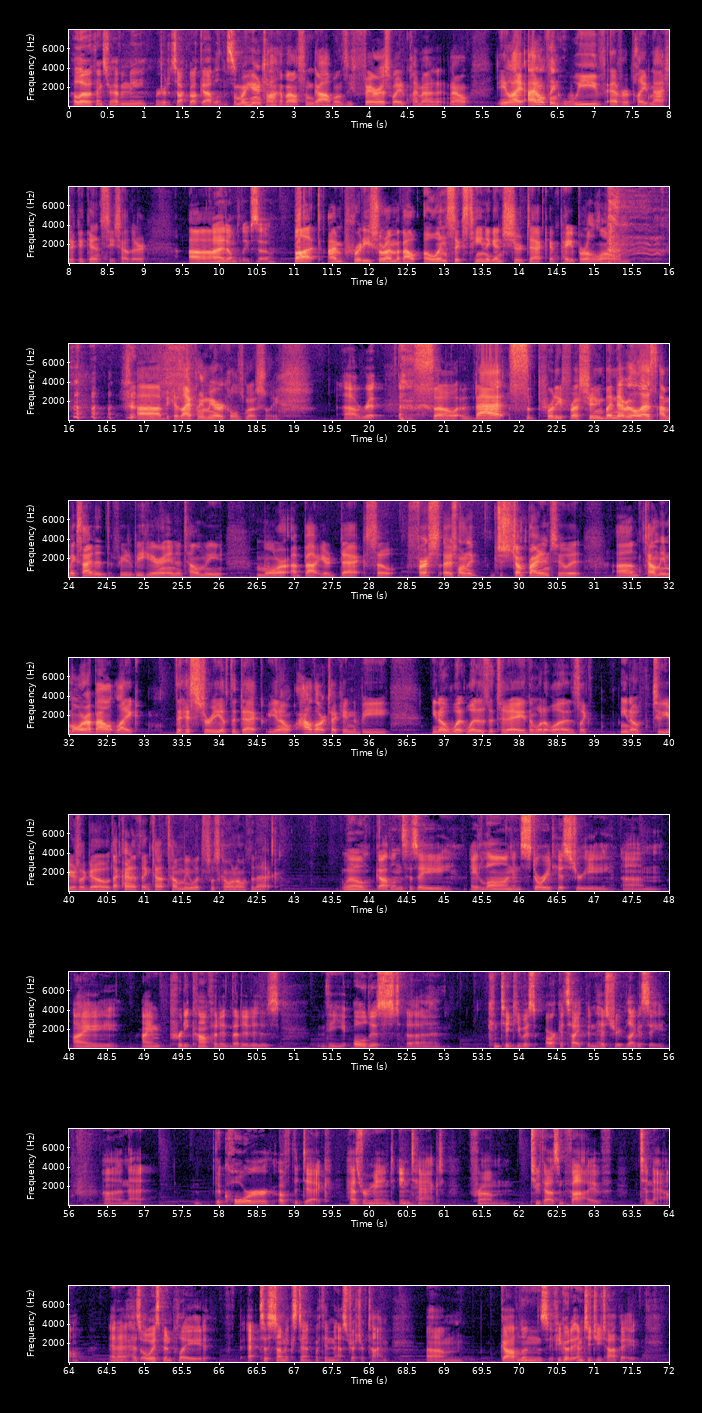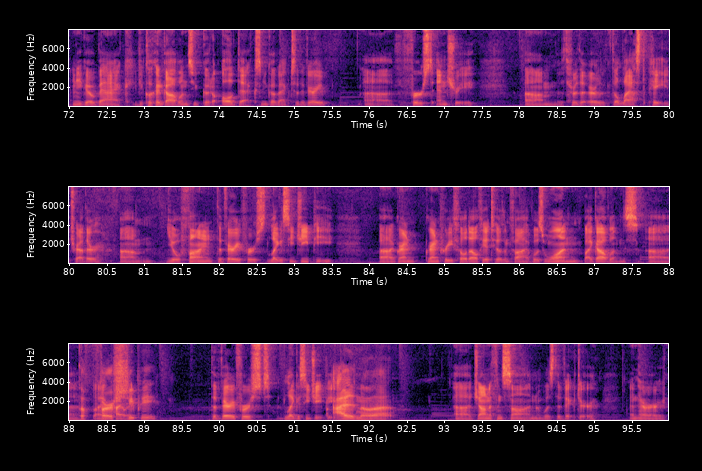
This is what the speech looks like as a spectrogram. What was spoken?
Hello, thanks for having me. We're here to talk about goblins. And we're here to talk about some goblins, the fairest way to play Magic. Now, Eli, I don't think we've ever played Magic against each other. Um, I don't believe so. But I'm pretty sure I'm about 0 and 16 against your deck in paper alone. uh, because I play miracles mostly. Ah, rip. so that's pretty frustrating. But nevertheless, I'm excited for you to be here and to tell me more about your deck. So first, I just want to just jump right into it. Um, tell me more about like the history of the deck. You know how the archetype came to be. You know what what is it today than what it was like. You know, two years ago, that kind of thing. Tell, tell me what's what's going on with the deck. Well, Goblins has a a long and storied history. Um, I I am pretty confident that it is the oldest uh, contiguous archetype in the history of Legacy, uh, and that the core of the deck has remained intact from 2005 to now, and it has always been played at, to some extent within that stretch of time. Um, goblins, if you go to MTG Top 8 and you go back, if you click on Goblins, you go to all decks and you go back to the very uh, first entry um, through the or the last page rather, um, you'll find the very first Legacy GP uh, Grand Grand Prix Philadelphia 2005 was won by Goblins. Uh, the first GP, the very first Legacy GP. I didn't know that. Uh, Jonathan Sonne was the victor, and there are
